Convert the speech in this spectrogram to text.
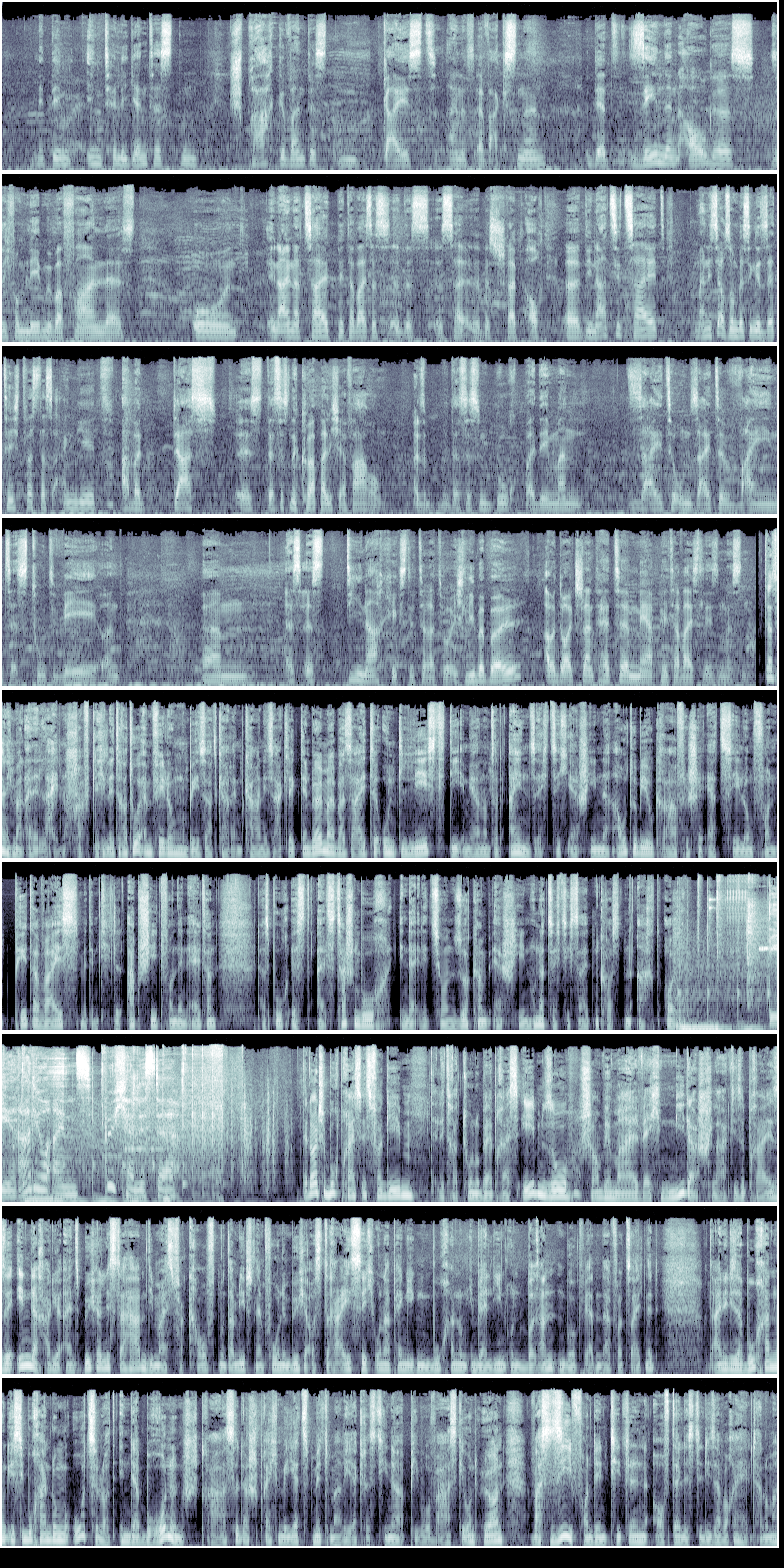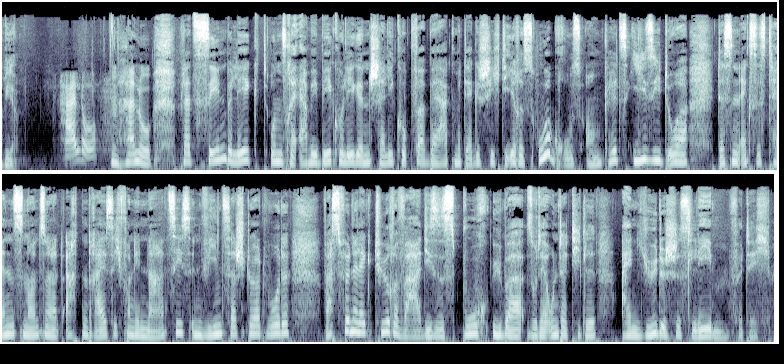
mit dem intelligentesten, sprachgewandtesten Geist eines Erwachsenen, der sehenden Auges sich vom Leben überfahren lässt. Und in einer Zeit, Peter Weiß, das, das, ist halt, das schreibt auch äh, die Nazi-Zeit. Man ist ja auch so ein bisschen gesättigt, was das angeht. Aber das ist, das ist eine körperliche Erfahrung. Also das ist ein Buch, bei dem man Seite um Seite weint. Es tut weh und ähm, es ist die Nachkriegsliteratur. Ich liebe Böll, aber Deutschland hätte mehr Peter Weiß lesen müssen. Das ist nicht mal eine leidenschaftliche Literaturempfehlung. Besat Karim Khani sagt, legt den Böll mal beiseite und lest die im Jahr 1961 erschienene autobiografische Erzählung von Peter Weiß mit dem Titel Abschied von den Eltern. Das Buch ist als Taschenbuch in der Edition Surkamp erschienen. 160 Seiten kosten 8 Euro. Die Radio 1 Bücherliste. Der Deutsche Buchpreis ist vergeben, der Literaturnobelpreis ebenso. Schauen wir mal, welchen Niederschlag diese Preise in der Radio 1 Bücherliste haben. Die meistverkauften und am liebsten empfohlenen Bücher aus 30 unabhängigen Buchhandlungen in Berlin und Brandenburg werden da verzeichnet. Und eine dieser Buchhandlungen ist die Buchhandlung Ocelot in der Brunnenstraße. Da sprechen wir jetzt mit Maria Christina Piwowarski und hören, was sie von den Titeln auf der Liste dieser Woche hält. Hallo Maria. Hallo. Hallo. Platz 10 belegt unsere RBB-Kollegin Shelley Kupferberg mit der Geschichte ihres Urgroßonkels Isidor, dessen Existenz 1938 von den Nazis in Wien zerstört wurde. Was für eine Lektüre war dieses Buch über, so der Untertitel, ein jüdisches Leben für dich?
